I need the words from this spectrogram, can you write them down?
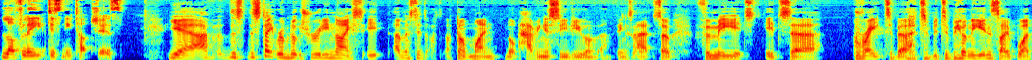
lovely Disney touches. Yeah, I've, the the stateroom looks really nice. It, I must say, I don't mind not having a sea view and things like that. So for me, it's it's uh, great to be to be to be on the inside one.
